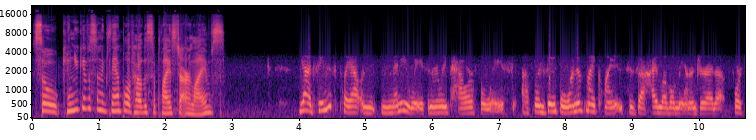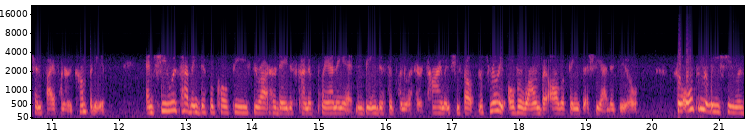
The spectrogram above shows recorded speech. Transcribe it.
So, can you give us an example of how this applies to our lives? Yeah, I've seen this play out in many ways, in really powerful ways. Uh, for example, one of my clients is a high level manager at a Fortune 500 company. And she was having difficulty throughout her day just kind of planning it and being disciplined with her time. And she felt just really overwhelmed by all the things that she had to do. So ultimately, she was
